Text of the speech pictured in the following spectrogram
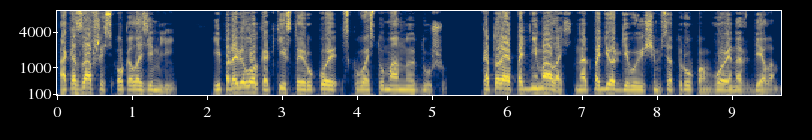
оказавшись около земли, и провело когтистой рукой сквозь туманную душу, которая поднималась над подергивающимся трупом воина в белом.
